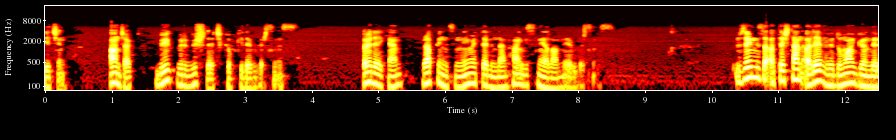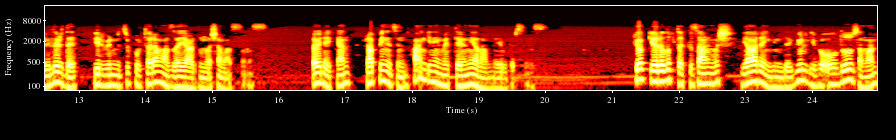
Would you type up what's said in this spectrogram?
geçin. Ancak büyük bir güçle çıkıp gidebilirsiniz. Öyleyken Rabbinizin nimetlerinden hangisini yalanlayabilirsiniz? Üzerinize ateşten alev ve duman gönderilir de birbirinizi kurtaramaz ve yardımlaşamazsınız. Öyleyken Rabbinizin hangi nimetlerini yalanlayabilirsiniz? Gök yarılıp da kızarmış, yağ renginde gül gibi olduğu zaman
